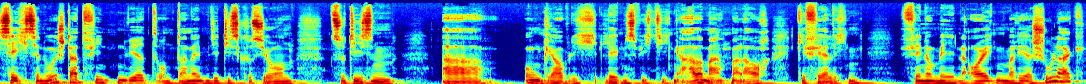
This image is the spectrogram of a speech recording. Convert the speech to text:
16 Uhr stattfinden wird und dann eben die Diskussion zu diesem äh, unglaublich lebenswichtigen, aber manchmal auch gefährlichen Phänomen. Eugen Maria Schulack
